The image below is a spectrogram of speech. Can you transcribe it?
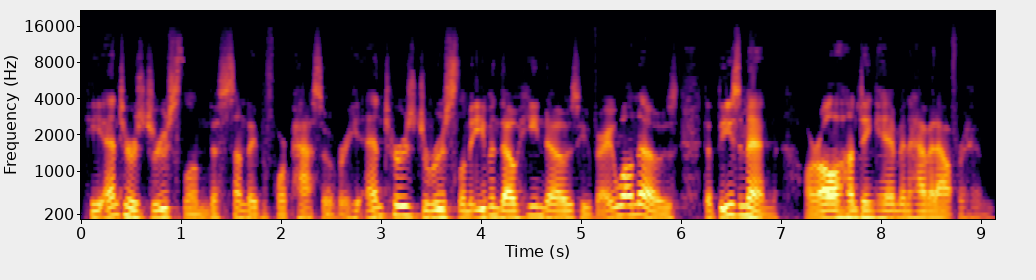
He enters Jerusalem the Sunday before Passover. He enters Jerusalem even though he knows, he very well knows, that these men are all hunting him and have it out for him.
